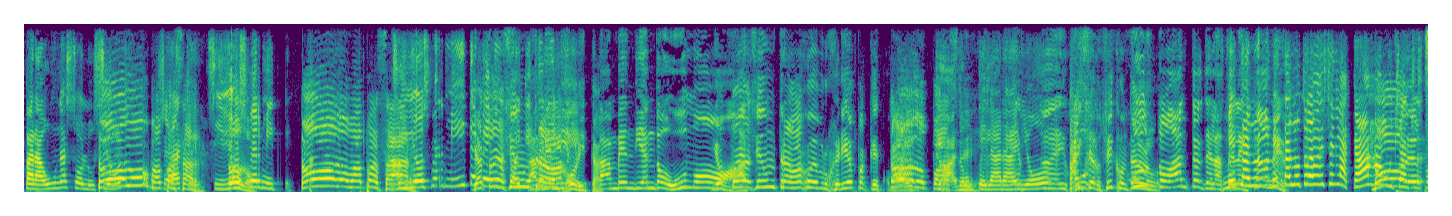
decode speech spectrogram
para una solución. Todo va a O sea, pasar, que si Dios todo. permite. Todo va a pasar. Si Dios permite, Ya estoy haciendo un trabajo ahorita. Están vendiendo humo. Yo estoy haciendo un trabajo de brujería para que todo pase. don Telaraño. Eh, Ay, se lo sí, contáralo. Justo antes de las Métalo, elecciones. métalo otra vez en la caja, No, muchachos, le- porque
